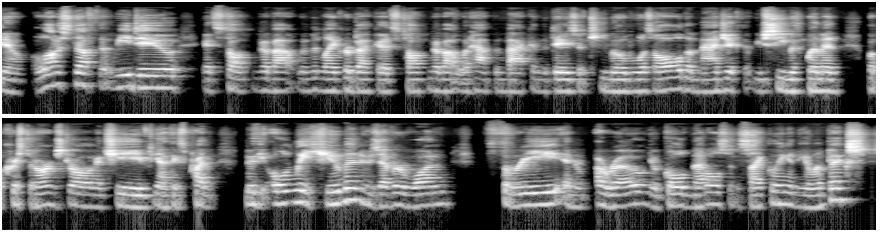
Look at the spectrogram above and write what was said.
you know, a lot of stuff that we do, it's talking about women like Rebecca. It's talking about what happened back in the days of T-Mobile. It's all the magic that we've seen with women, what Kristin Armstrong achieved. Yeah, I think it's probably maybe the only human who's ever won three in a row, you know, gold medals in cycling in the Olympics.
